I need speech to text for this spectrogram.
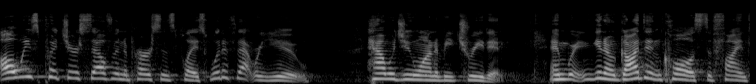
Always put yourself in a person's place. What if that were you? How would you want to be treated? And you know, God didn't call us to find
